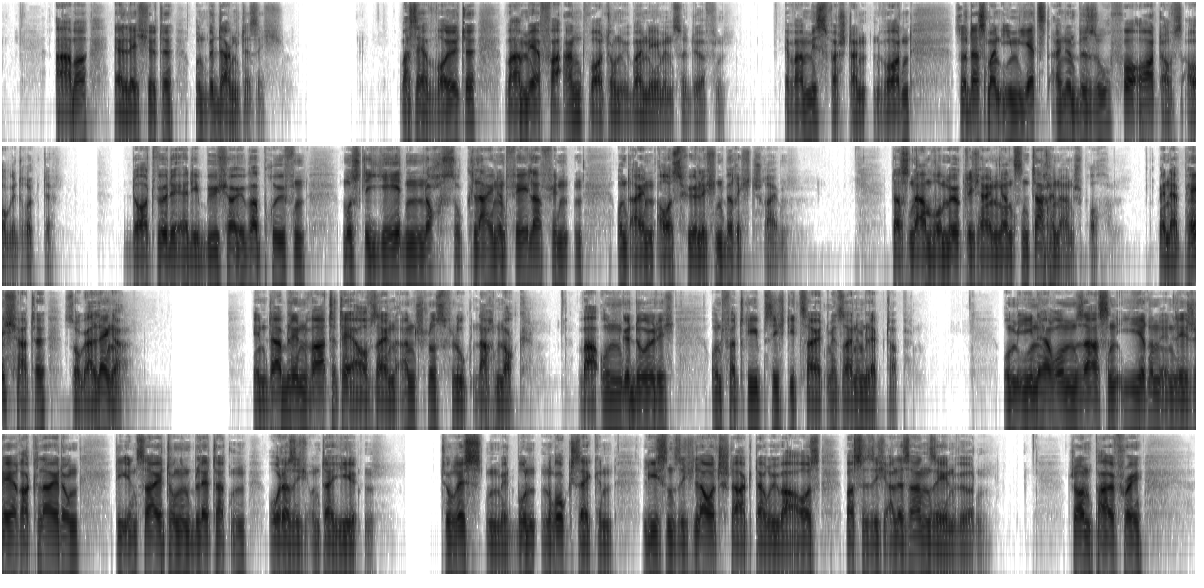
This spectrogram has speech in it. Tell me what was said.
Aber er lächelte und bedankte sich. Was er wollte, war mehr Verantwortung übernehmen zu dürfen. Er war missverstanden worden so dass man ihm jetzt einen Besuch vor Ort aufs Auge drückte. Dort würde er die Bücher überprüfen, musste jeden noch so kleinen Fehler finden und einen ausführlichen Bericht schreiben. Das nahm womöglich einen ganzen Tag in Anspruch. Wenn er Pech hatte, sogar länger. In Dublin wartete er auf seinen Anschlussflug nach Nock, war ungeduldig und vertrieb sich die Zeit mit seinem Laptop. Um ihn herum saßen Iren in legerer Kleidung, die in Zeitungen blätterten oder sich unterhielten. Touristen mit bunten Rucksäcken ließen sich lautstark darüber aus, was sie sich alles ansehen würden. John Palfrey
